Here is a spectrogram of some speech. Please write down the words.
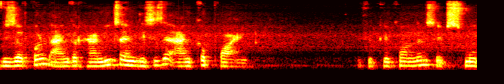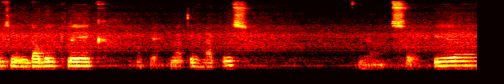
these are called anchor handles and this is the anchor point. If you click on this it's smoothing double click. Okay nothing happens. Yeah. So here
